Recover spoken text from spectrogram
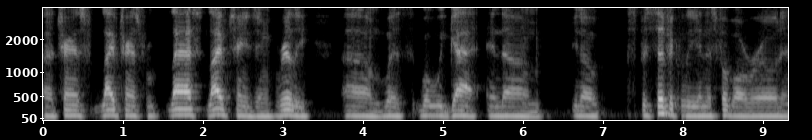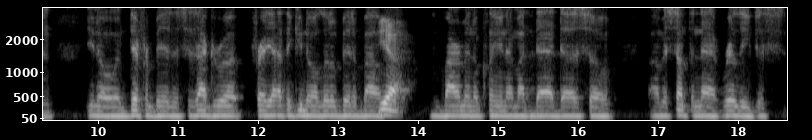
uh, trans life transform last life changing, really um, with what we got, and um, you know, specifically in this football world, and you know, in different businesses. I grew up, Freddie. I think you know a little bit about Yeah, environmental cleaning that my dad does. So um, it's something that really just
